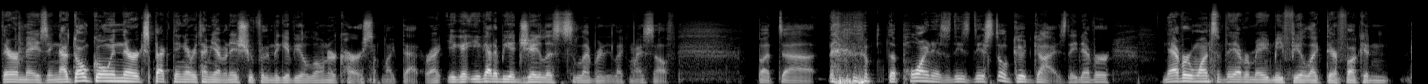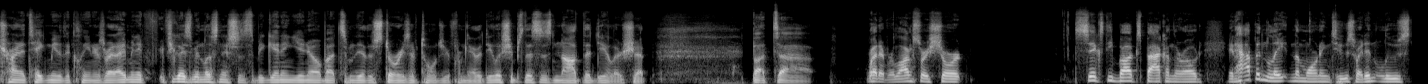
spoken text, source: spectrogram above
they're amazing. Now don't go in there expecting every time you have an issue for them to give you a loaner car or something like that, right? You get you got to be a J list celebrity like myself. But uh, the point is, these they're still good guys. They never Never once have they ever made me feel like they're fucking trying to take me to the cleaners, right? I mean, if, if you guys have been listening since the beginning, you know about some of the other stories I've told you from the other dealerships. This is not the dealership. But uh, whatever. Long story short, 60 bucks back on the road. It happened late in the morning too, so I didn't lose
